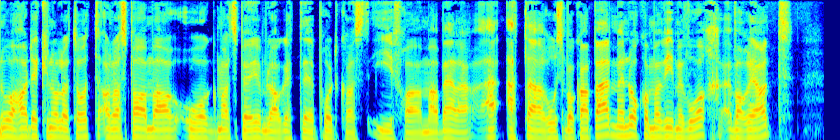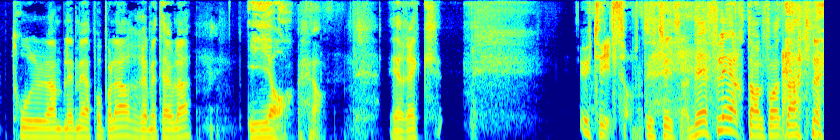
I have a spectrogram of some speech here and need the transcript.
Nå hadde Knoll og Tott, Anders Parmar og Mats Bøyum laget podkast fra Marbella etter Rosenborg-kampen, men nå kommer vi med vår variant. Tror du den blir mer populær, Remi Taule? Ja. ja. Erik? Utvilsomt. Utvilsomt. Det er flertall for at den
